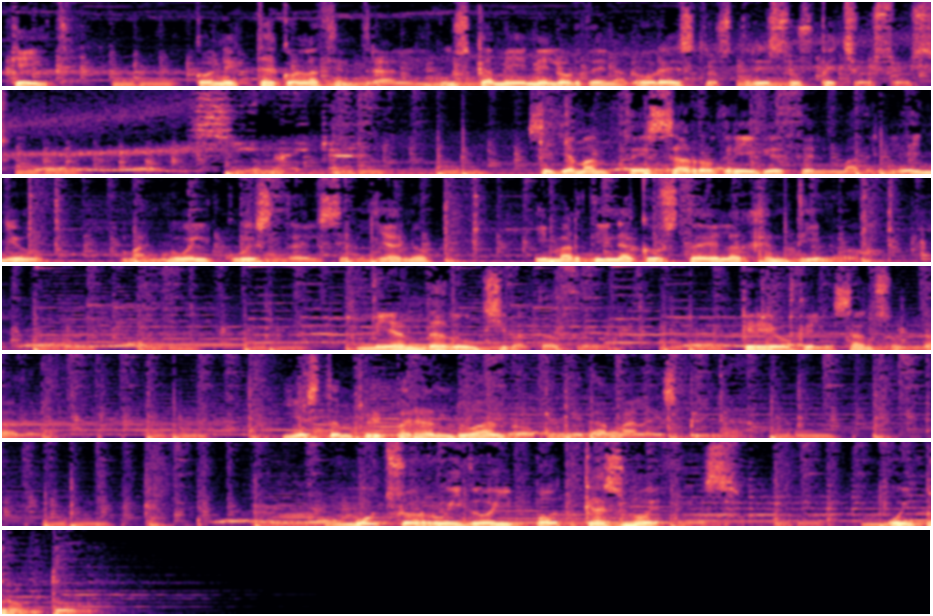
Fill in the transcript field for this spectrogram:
Kate, conecta con la central y búscame en el ordenador a estos tres sospechosos. Se llaman César Rodríguez el madrileño, Manuel Cuesta el sevillano y Martín Acosta el argentino. Me han dado un chivatazo. Creo que les han soltado. Y están preparando algo que me da mala espina. Mucho ruido y podcast nueces. Muy pronto.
